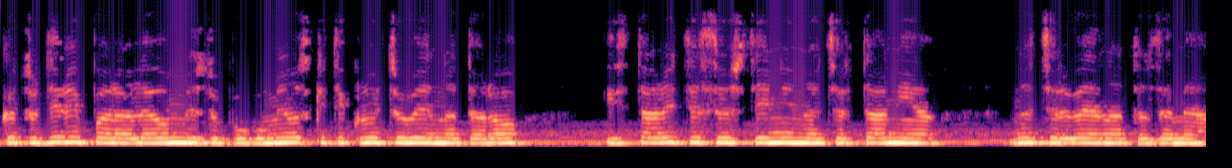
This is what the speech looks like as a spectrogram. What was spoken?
като дели паралел между богомилските ключове на Таро и старите свещени начертания на червената земя.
